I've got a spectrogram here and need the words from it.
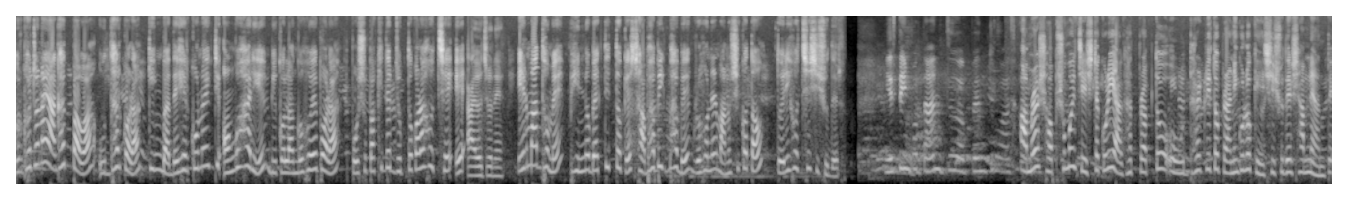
দুর্ঘটনায় আঘাত পাওয়া উদ্ধার করা কিংবা দেহের কোনো একটি অঙ্গ হারিয়ে বিকলাঙ্গ হয়ে পড়া পশু পাখিদের যুক্ত করা হচ্ছে এ আয়োজনে। এর মাধ্যমে ভিন্ন ব্যক্তিত্বকে স্বাভাবিকভাবে গ্রহণের মানসিকতাও তৈরি হচ্ছে শিশুদের। Este important uh, pentru a আমরা সবসময় চেষ্টা করি আঘাতপ্রাপ্ত ও উদ্ধারকৃত প্রাণীগুলোকে শিশুদের সামনে আনতে।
